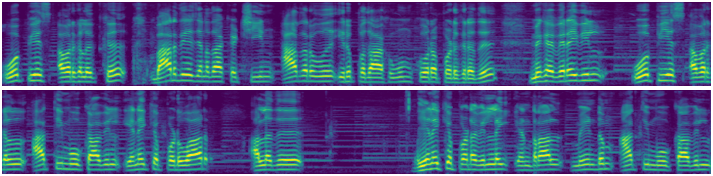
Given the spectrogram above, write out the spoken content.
ஓபிஎஸ் அவர்களுக்கு பாரதிய ஜனதா கட்சியின் ஆதரவு இருப்பதாகவும் கூறப்படுகிறது. மிக விரைவில் ஓபிஎஸ் அவர்கள் அதிமுகவில் இணைக்கப்படுவார் அல்லது இணைக்கப்படவில்லை என்றால் மீண்டும் அதிமுகவில்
